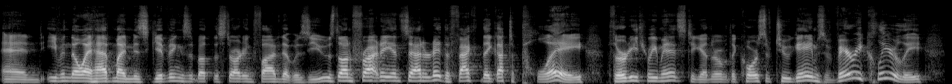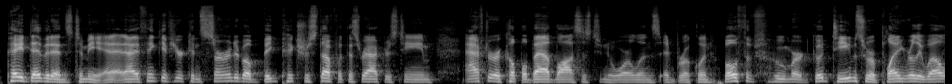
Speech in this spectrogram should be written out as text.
And even though I have my misgivings about the starting five that was used on Friday and Saturday, the fact that they got to play 33 minutes together over the course of two games very clearly paid dividends to me. And I think if you're concerned about big picture stuff with this Raptors team after a couple bad losses to New Orleans and Brooklyn, both of whom are good teams who are playing really well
